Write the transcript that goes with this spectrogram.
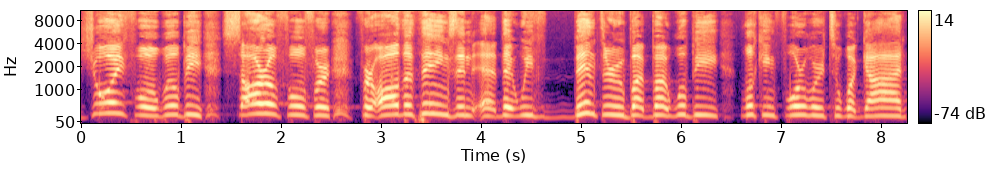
joyful. We'll be sorrowful for, for all the things and, uh, that we've been through, but, but we'll be looking forward to what God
